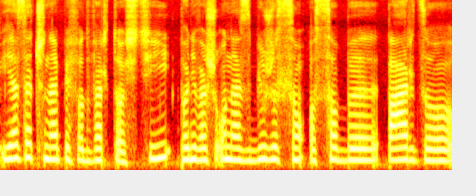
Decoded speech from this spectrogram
Ja zacznę najpierw od wartości, ponieważ u nas w biurze są osoby bardzo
